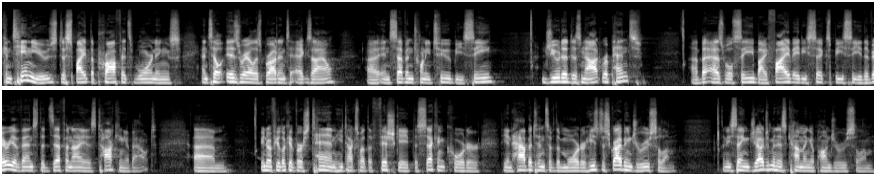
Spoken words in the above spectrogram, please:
continues despite the prophet's warnings until Israel is brought into exile uh, in 722 BC. Judah does not repent, uh, but as we'll see, by 586 BC, the very events that Zephaniah is talking about. Um, you know, if you look at verse 10, he talks about the fish gate, the second quarter, the inhabitants of the mortar. He's describing Jerusalem. And he's saying judgment is coming upon Jerusalem.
